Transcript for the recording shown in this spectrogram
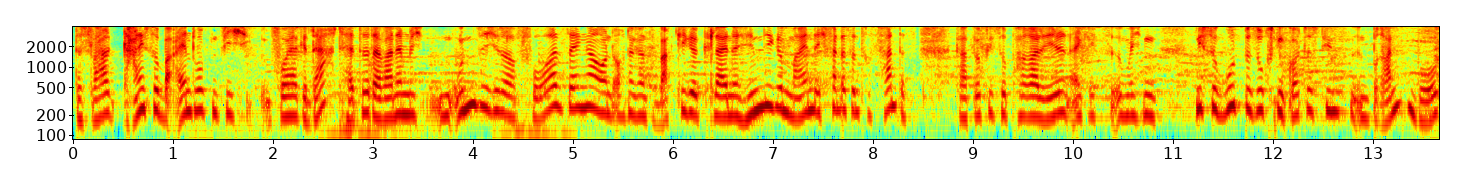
Das war gar nicht so beeindruckend, wie ich vorher gedacht hätte. Da war nämlich ein unsicherer Vorsänger und auch eine ganz wackelige kleine Hindi-Gemeinde. Ich fand das interessant. Es gab wirklich so Parallelen eigentlich zu irgendwelchen nicht so gut besuchten Gottesdiensten in Brandenburg.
